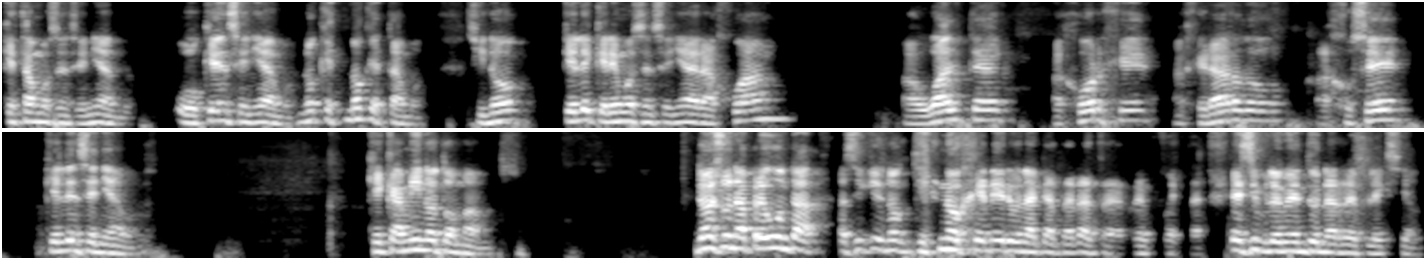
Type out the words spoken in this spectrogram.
qué estamos enseñando o qué enseñamos. No que, no que estamos, sino qué le queremos enseñar a Juan, a Walter, a Jorge, a Gerardo, a José? ¿Qué le enseñamos? ¿Qué camino tomamos? No es una pregunta, así que no, que no genere una catarata de respuesta. Es simplemente una reflexión.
